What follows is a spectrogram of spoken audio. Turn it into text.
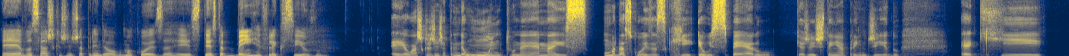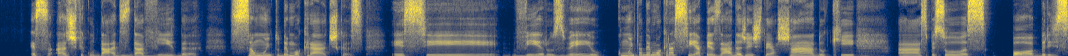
É, você acha que a gente aprendeu alguma coisa? Esse texto é bem reflexivo. É, eu acho que a gente aprendeu muito, né? Mas uma das coisas que eu espero que a gente tenha aprendido é que essa, as dificuldades da vida são muito democráticas. Esse vírus veio com muita democracia, apesar da gente ter achado que as pessoas pobres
